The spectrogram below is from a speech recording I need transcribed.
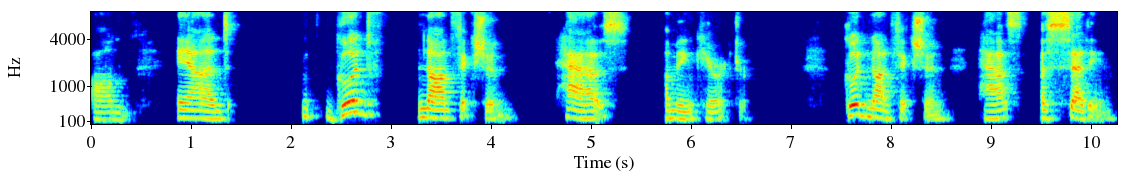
Um, and good nonfiction has a main character. Good nonfiction has a setting.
